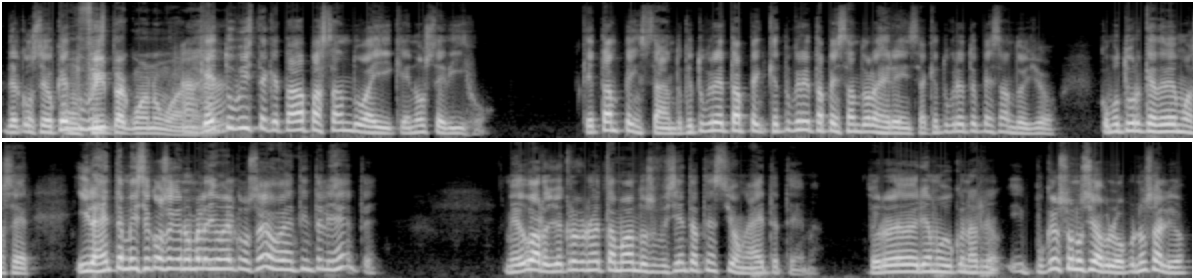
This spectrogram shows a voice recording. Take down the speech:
Del consejo. ¿Qué un tuviste, feedback one on one. Ajá. ¿Qué tuviste que estaba pasando ahí que no se dijo? ¿Qué están pensando? ¿Qué tú crees que está, qué tú crees que está pensando la gerencia? ¿Qué tú crees que estoy pensando yo? ¿Cómo tú crees que debemos hacer? Y la gente me dice cosas que no me le dijo en el consejo, gente inteligente. Mi Eduardo, yo creo que no le estamos dando suficiente atención a este tema. Nosotros deberíamos buscar una reunión. ¿Y por qué eso no se habló? Pues no salió.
